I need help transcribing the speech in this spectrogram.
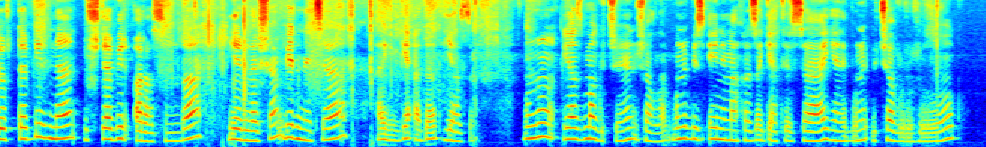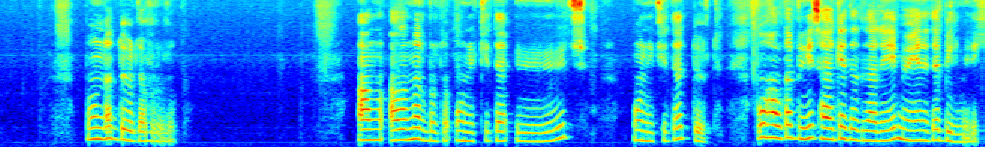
4də 1 ilə 3də 1 arasında yerləşən bir neçə həqiqi ədəd yazın. Bunu yazmaq üçün uşaqlar, bunu biz eyni məxrəcə gətirsək, yəni bunu 3-ə vururuq. Bunu da 4-ə vururuq. Al- Alınır burada 12-də 3, 12-də 4. Bu halda biz həqiqi ədədləri müəyyən edə bilmirik.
